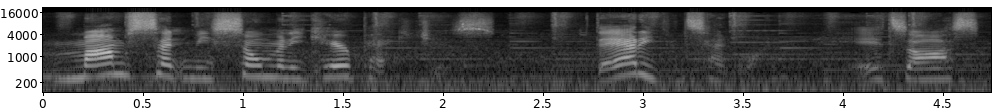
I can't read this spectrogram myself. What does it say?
Mom sent me so many care packages. Dad even sent one. It's awesome.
